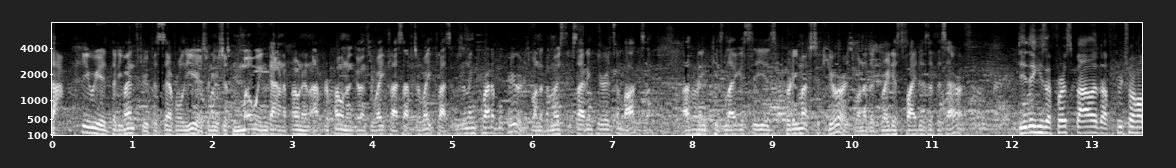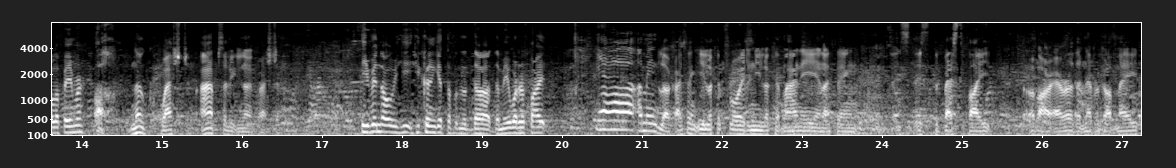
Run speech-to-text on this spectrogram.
That period that he went through for several years, when he was just mowing down opponent after opponent, going through weight class after weight class, it was an incredible period. It was one of the most exciting periods in boxing. I think his legacy is pretty much secure as one of the greatest fighters of this era. Do you think he's a first ballot uh, future Hall of Famer? Oh, no question. Absolutely no question. Even though he, he couldn't get the, the, the Mayweather fight? Yeah, I mean, look, I think you look at Floyd and you look at Manny, and I think it's, it's the best fight of our era that never got made.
